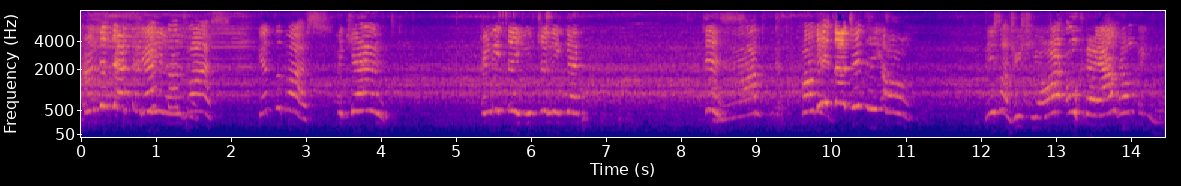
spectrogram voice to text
I'm just at the Get the bus. Get the bus. I can't. I need to usually get this. Need the GTR. Nissan GTR. Okay, I'm helping you.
